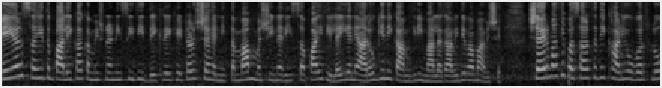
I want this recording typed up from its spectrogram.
મેયર સહિત પાલિકા કમિશનરની સીધી દેખરેખ હેઠળ શહેરની તમામ મશીનરી સફાઈથી લઈ અને આરોગ્યની કામગીરીમાં લગાવી દેવામાં આવી છે. શહેરમાંથી પસાર થતી ખાડી ઓવરફ્લો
